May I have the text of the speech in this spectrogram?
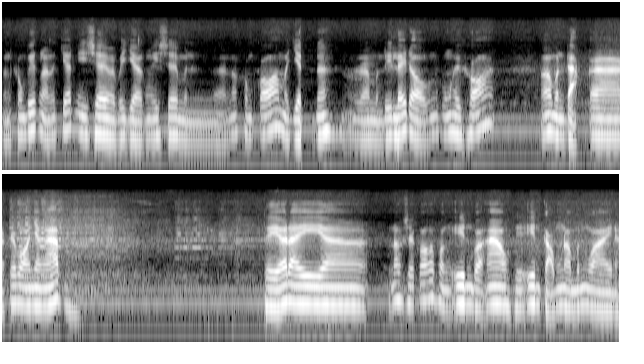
mình không biết là nó chết IC mà bây giờ con IC mình à, nó không có mà dịch nữa. Rồi mình đi lấy đồ nó cũng hơi khó. Đó, mình đặt à, cái bo nhân áp. Thì ở đây à, nó sẽ có cái phần in và out, thì in cộng nằm bên ngoài nè.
